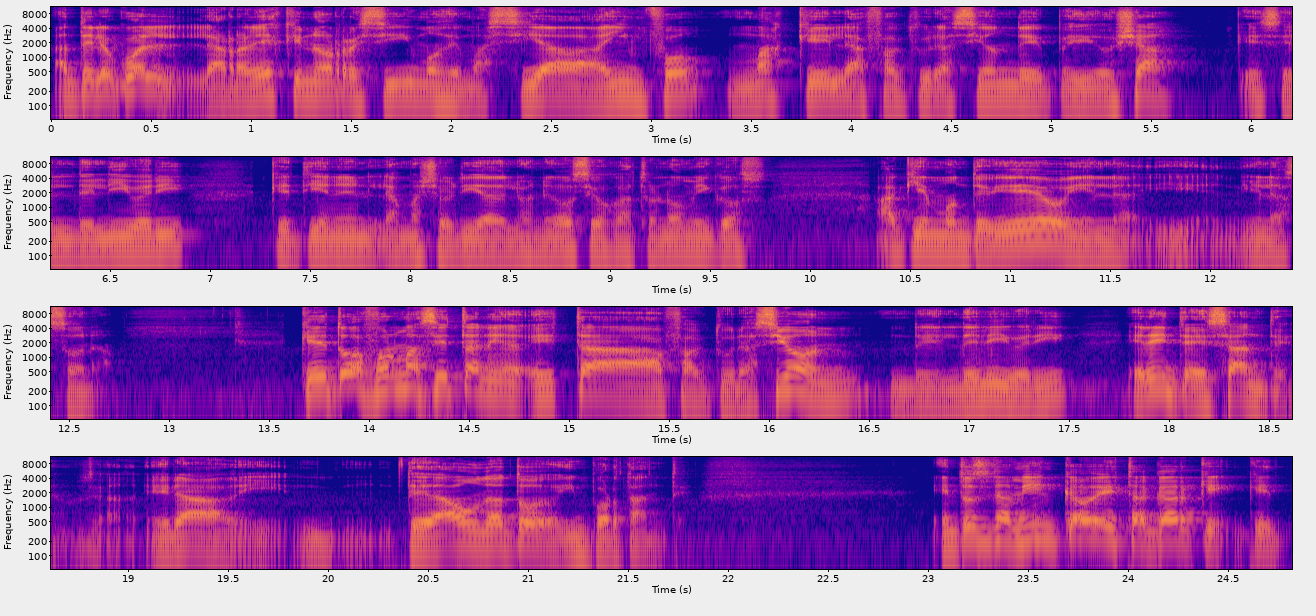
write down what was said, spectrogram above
ante lo cual la realidad es que no recibimos demasiada info más que la facturación de pedido ya, que es el delivery que tienen la mayoría de los negocios gastronómicos aquí en Montevideo y en la, en la zona. Que de todas formas esta, esta facturación del delivery era interesante, o sea, era, te daba un dato importante. Entonces también cabe destacar que,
